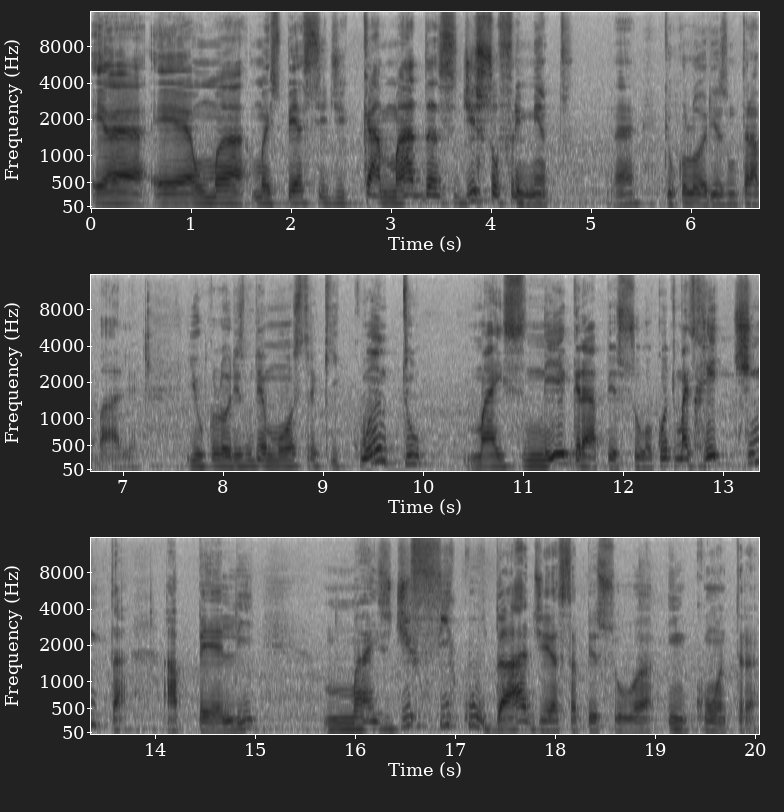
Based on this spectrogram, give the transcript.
é, é uma, uma espécie de camadas de sofrimento né, que o colorismo trabalha. E o colorismo demonstra que quanto mais negra a pessoa, quanto mais retinta a pele, mais dificuldade essa pessoa encontra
